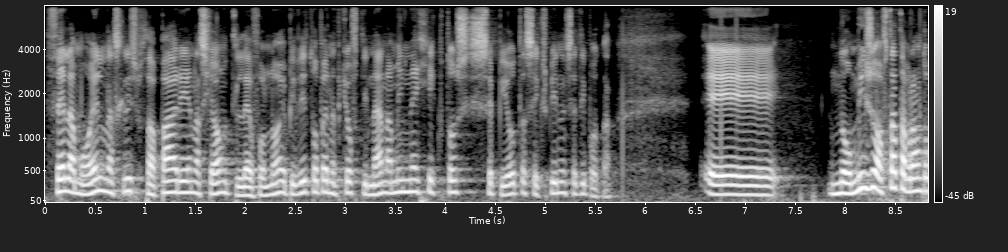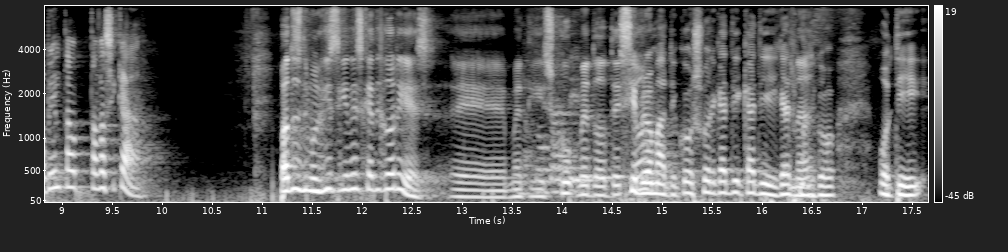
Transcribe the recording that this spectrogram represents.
Θέλαμε ο Έλληνας χρήστη που θα πάρει ένα Xiaomi τηλέφωνο, επειδή το έπαιρνε πιο φτηνά, να μην έχει εκτόσει σε ποιότητα, σε experience, σε τίποτα. Ε, νομίζω αυτά τα πράγματα που είναι τα, τα βασικά. Πάντως δημιουργήσει γενναίες κατηγορίες. Ε, με, τη σκου, με το τέτοιο. Συμπληρωματικό, sorry, κάτι, κάτι, κάτι σημαντικό. Ότι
